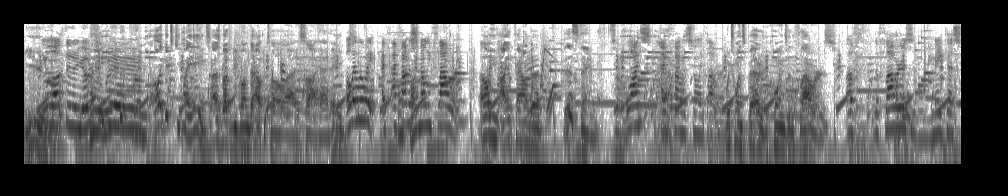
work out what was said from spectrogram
you. You lost in a Yoshi Hey, where did it game. from? Oh, I get to keep my eggs. I was about to be bummed out until I saw I had eggs. Oh, wait, wait, wait. I, I found a smelly flower. Oh, you, I found uh, this thing. So, Well, I, I found a smelly flower. which one's better, the coins or the flowers? Uh, f- the flowers make us.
